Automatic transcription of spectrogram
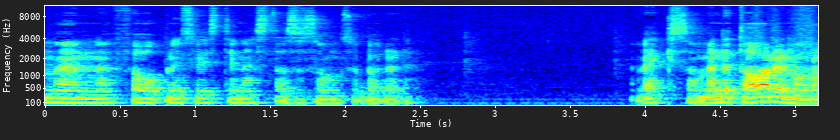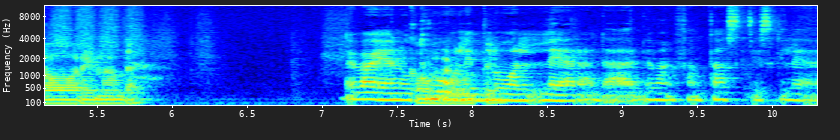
Men förhoppningsvis till nästa säsong så börjar det växa. Men det tar ju några år innan det... Det var ju en otrolig blå lera där. Det var en fantastisk lera.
